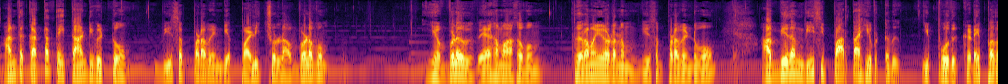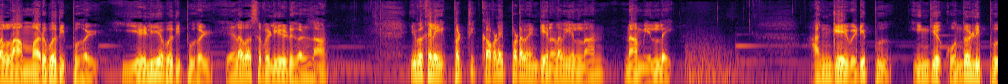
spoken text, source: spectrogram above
அந்த கட்டத்தை தாண்டி விட்டோம் வீசப்பட வேண்டிய பழிச்சொல் அவ்வளவும் எவ்வளவு வேகமாகவும் திறமையுடனும் வீசப்பட வேண்டுமோ? அவ்விதம் வீசி பார்த்தாகிவிட்டது. இப்போது கிடைப்பதெல்லாம் மறுபதிப்புகள் எளிய பதிப்புகள் இலவச வெளியீடுகள் தான். இவைகளை பற்றி கவலைப்பட வேண்டிய நிலைமையில் நான் நாம் இல்லை. அங்கே வெடிப்பு இங்கே கொந்தளிப்பு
